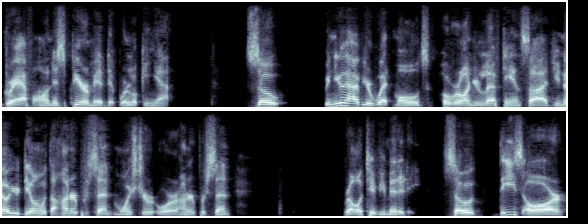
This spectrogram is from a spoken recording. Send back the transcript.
graph on this pyramid that we're looking at. So when you have your wet molds over on your left hand side, you know you're dealing with 100% moisture or 100% relative humidity. So these are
